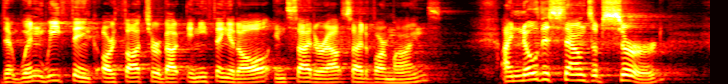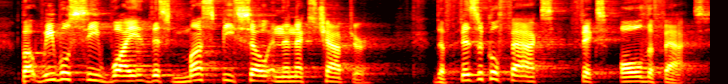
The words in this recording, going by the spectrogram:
that when we think our thoughts are about anything at all, inside or outside of our minds, I know this sounds absurd, but we will see why this must be so in the next chapter. The physical facts fix all the facts.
